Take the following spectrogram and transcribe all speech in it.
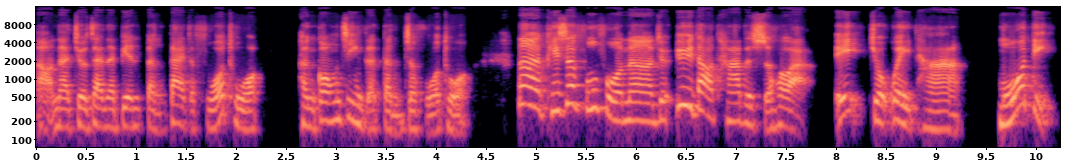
啊，那就在那边等待着佛陀，很恭敬的等着佛陀。那毗舍夫佛呢，就遇到他的时候啊，诶，就为他摩顶，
